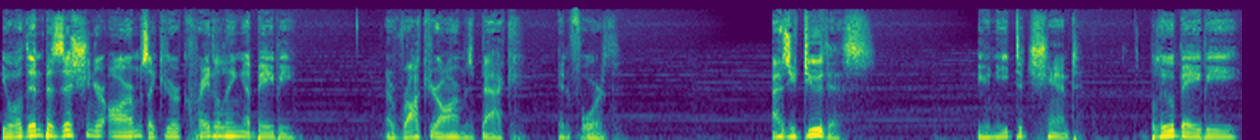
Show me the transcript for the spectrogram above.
You will then position your arms like you're cradling a baby and rock your arms back and forth. As you do this, you need to chant Blue Baby,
